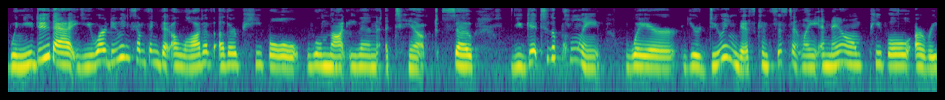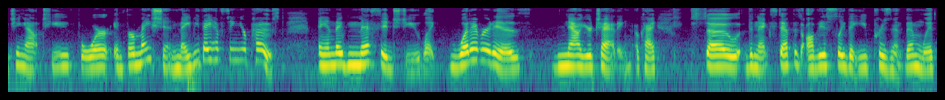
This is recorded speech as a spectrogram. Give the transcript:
when you do that, you are doing something that a lot of other people will not even attempt. So, you get to the point where you're doing this consistently and now people are reaching out to you for information. Maybe they have seen your post and they've messaged you, like whatever it is, now you're chatting, okay? So the next step is obviously that you present them with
